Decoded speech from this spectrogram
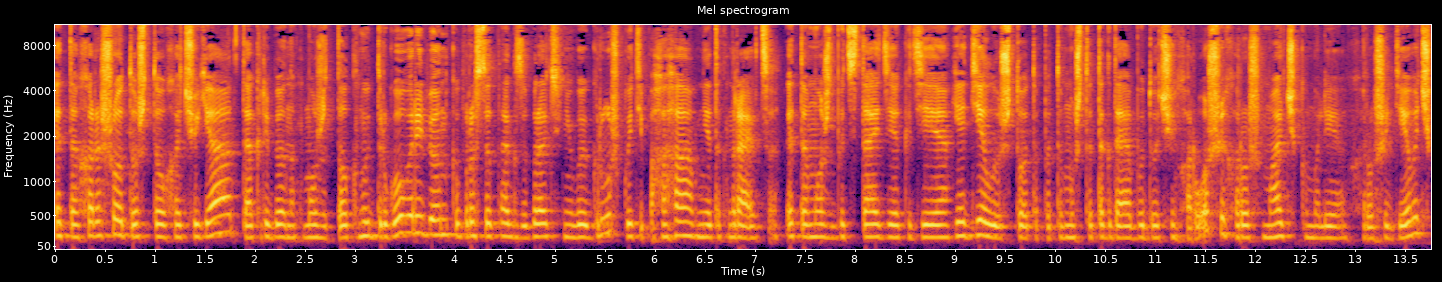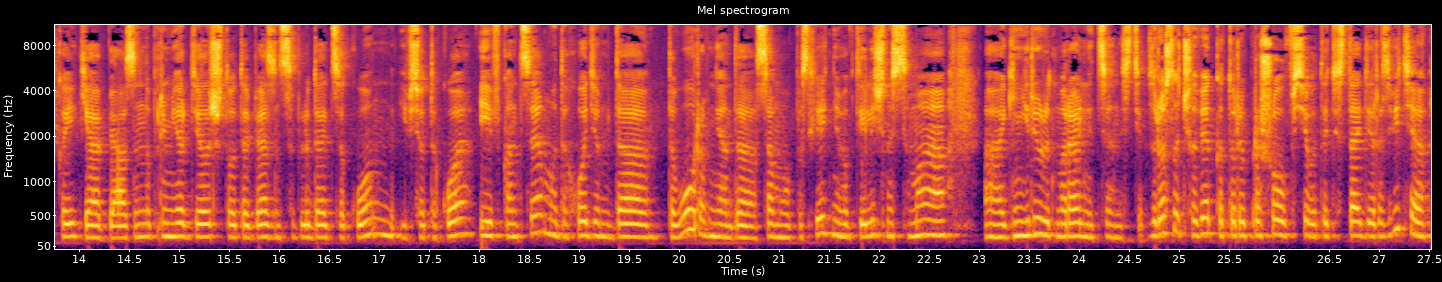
Это хорошо то, что хочу я, так ребенок может толкнуть другого ребенка, просто так забрать у него игру кружку и типа, ха-ха, мне так нравится. Это может быть стадия, где я делаю что-то, потому что тогда я буду очень хороший, хорошим мальчиком или хорошей девочкой. Я обязан, например, делать что-то, обязан соблюдать закон и все такое. И в конце мы доходим до того уровня, до самого последнего, где личность сама а, генерирует моральные ценности. Взрослый человек, который прошел все вот эти стадии развития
